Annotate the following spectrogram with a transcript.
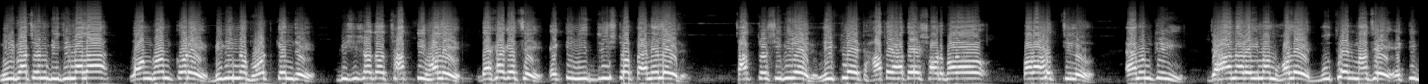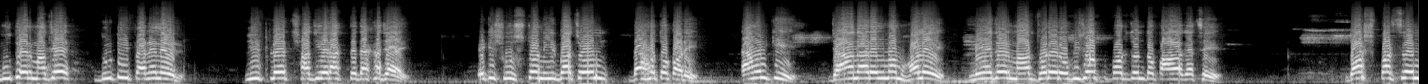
নির্বাচন বিধিমালা লঙ্ঘন করে বিভিন্ন ভোট কেন্দ্রে বিশেষত ছাত্রী হলে দেখা গেছে একটি নির্দিষ্ট প্যানেলের ছাত্র শিবিরের লিফলেট হাতে হাতে সরবরাহ করা হচ্ছিল। এমনকি জাহানারা ইমাম হলে বুথের মাঝে, একটি বুথের মাঝে দুটি প্যানেলের লিফলেট সাজিয়ে রাখতে দেখা যায়। এটি সুষ্ঠু নির্বাচন ব্যাহত করে। এমনকি জাহানারা ইমাম হলে মেয়েদের মারধরের অভিযোগ পর্যন্ত পাওয়া গেছে। দশ পার্সেন্ট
